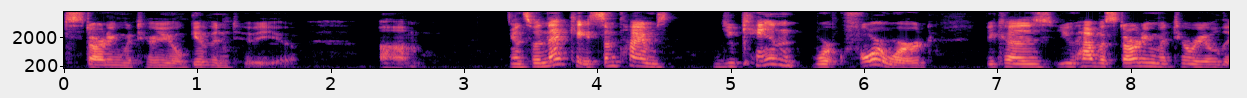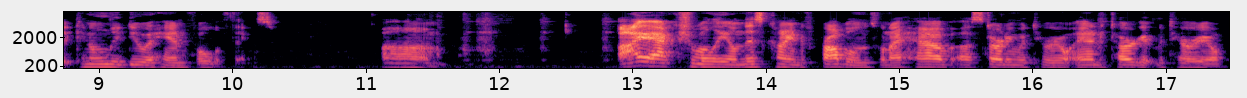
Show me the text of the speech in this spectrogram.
starting material given to you. Um, and so in that case, sometimes you can work forward because you have a starting material that can only do a handful of things. Um, I actually, on this kind of problems, when I have a starting material and a target material,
